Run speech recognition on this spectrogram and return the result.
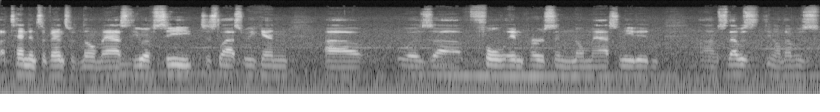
attendance events with no mask. The UFC just last weekend uh, was uh, full in person, no mask needed. Um, so that was you know that was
